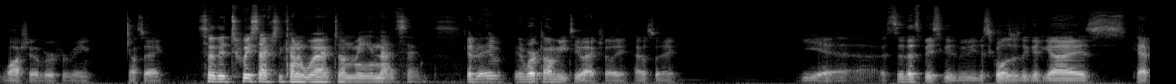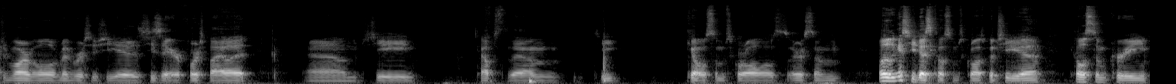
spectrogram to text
washover for me. I'll say. so the twist actually kind of worked on me in that sense. It, it, it worked on me too, actually. I'll say. Yeah, so that's basically the movie. The Skrulls are the good guys. Captain Marvel remembers who she is. She's an Air Force pilot. Um, she helps them. She kills some Skrulls or some. Well, I guess she does kill some Skrulls, but she uh, kills some Kree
